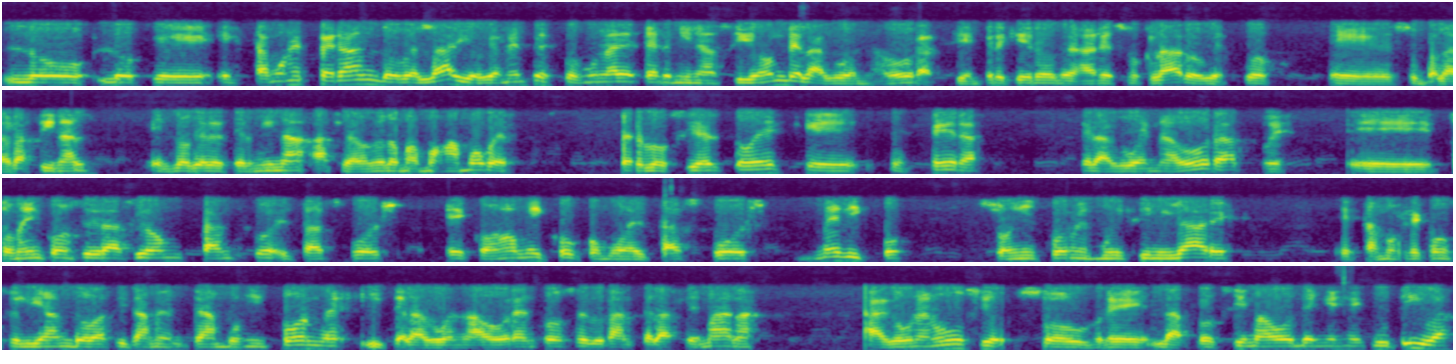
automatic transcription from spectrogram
lo, lo que estamos esperando, ¿verdad? Y obviamente esto es una determinación de la gobernadora. Siempre quiero dejar eso claro, que esto, eh, su palabra final es lo que determina hacia dónde nos vamos a mover. Pero lo cierto es que se espera que la gobernadora, pues, eh, tome en consideración tanto el Task Force económico como el Task Force médico. Son informes muy similares. Estamos reconciliando básicamente ambos informes y que la gobernadora entonces durante la semana haga un anuncio sobre la próxima orden ejecutiva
